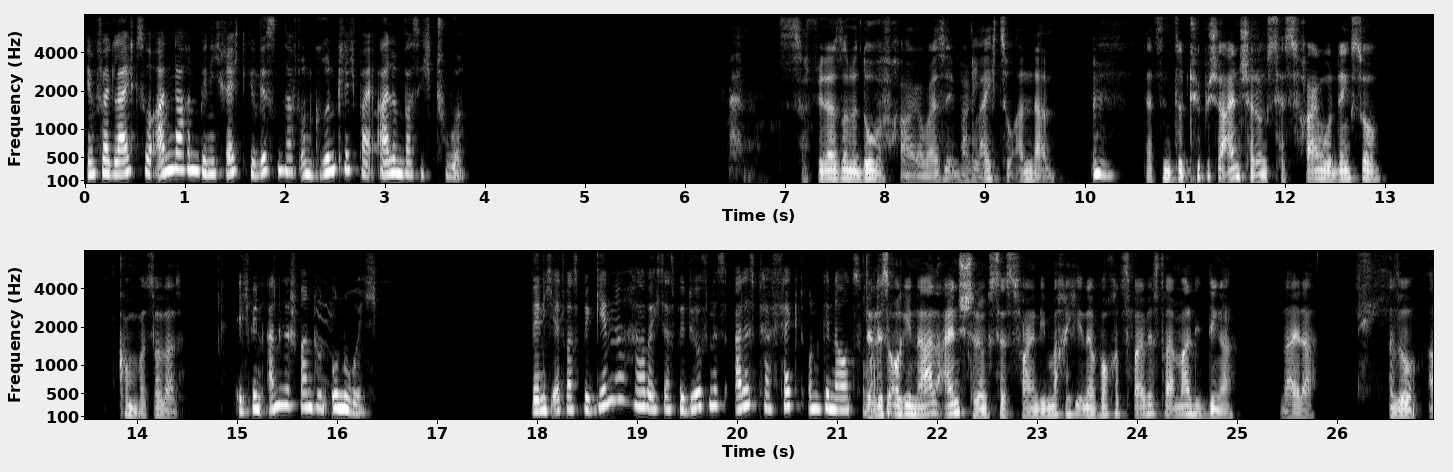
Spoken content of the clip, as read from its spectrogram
Im Vergleich zu anderen bin ich recht gewissenhaft und gründlich bei allem, was ich tue. Das ist wieder so eine doofe Frage, weißt du, im Vergleich zu anderen. Mhm. Das sind so typische Einstellungstestfragen, wo du denkst so, komm, was soll das? Ich bin angespannt und unruhig. Wenn ich etwas beginne, habe ich das Bedürfnis, alles perfekt und genau zu machen. Das ist original Einstellungstestfragen, die mache ich in der Woche zwei bis dreimal die Dinger. Leider. Also, au-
